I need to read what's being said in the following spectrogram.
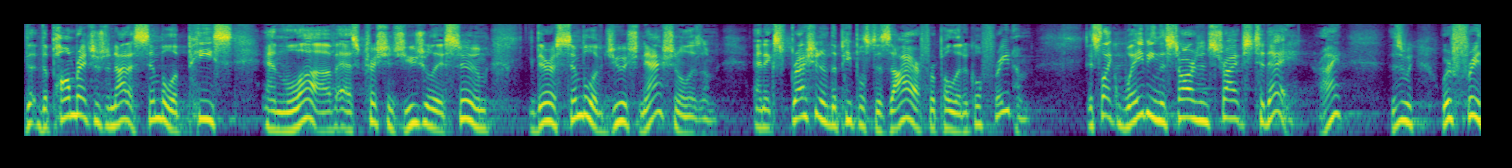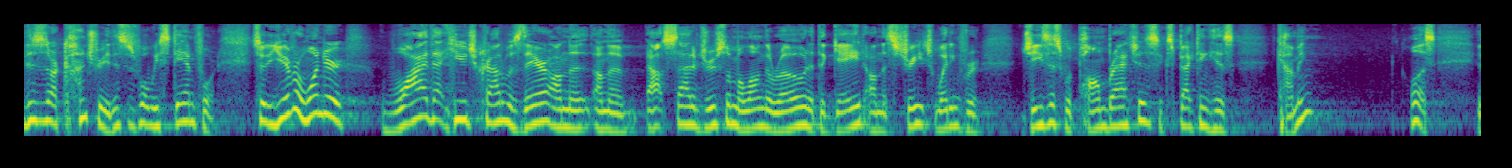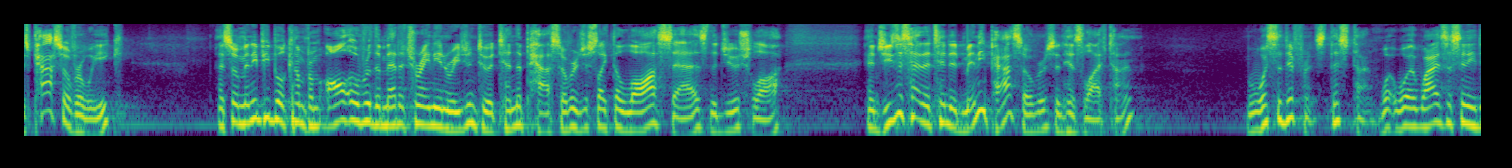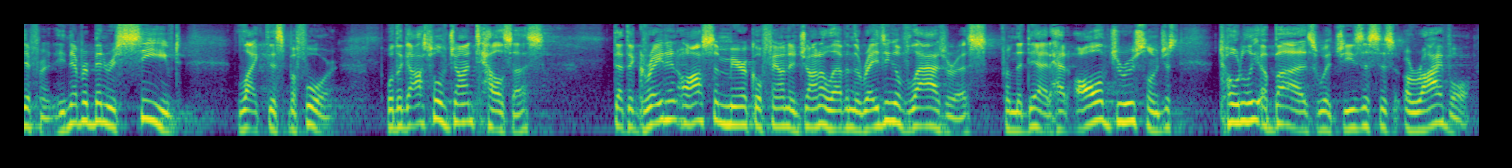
The, the palm branches are not a symbol of peace and love, as Christians usually assume. They're a symbol of Jewish nationalism, an expression of the people's desire for political freedom. It's like waving the stars and stripes today, right? This is, we're free. This is our country. This is what we stand for. So, do you ever wonder why that huge crowd was there on the, on the outside of Jerusalem, along the road, at the gate, on the streets, waiting for Jesus with palm branches, expecting his coming? Well, it's, it's Passover week. And so many people come from all over the Mediterranean region to attend the Passover, just like the law says, the Jewish law. And Jesus had attended many Passovers in his lifetime. What's the difference this time? Why is this any different? He'd never been received like this before. Well, the Gospel of John tells us that the great and awesome miracle found in John 11, the raising of Lazarus from the dead, had all of Jerusalem just totally abuzz with Jesus' arrival.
